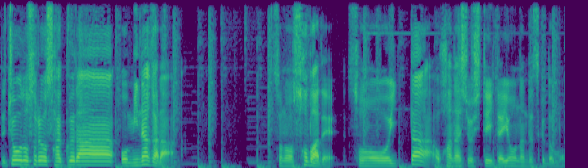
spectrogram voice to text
でちょうどそれを桜を見ながらそのそばでそういったお話をしていたようなんですけども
